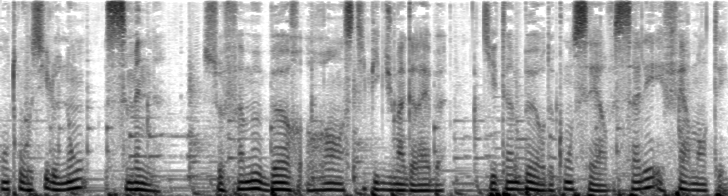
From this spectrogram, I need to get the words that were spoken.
on trouve aussi le nom smen, ce fameux beurre rance typique du Maghreb qui est un beurre de conserve salé et fermenté.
